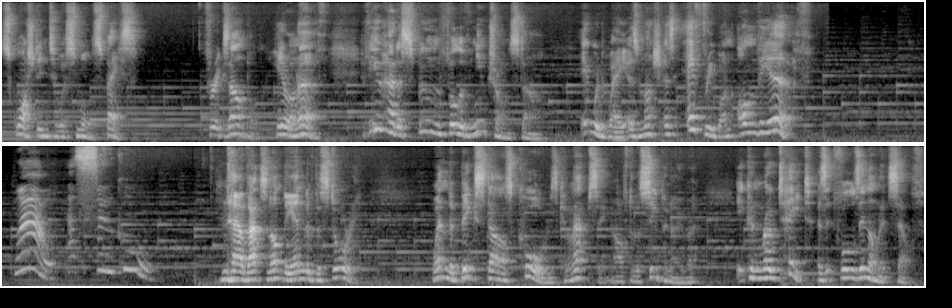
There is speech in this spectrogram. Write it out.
squashed into a small space. For example, here on Earth, if you had a spoonful of neutron star, it would weigh as much as everyone on the Earth. Wow, that's so cool. Now that's not the end of the story. When the big star's core is collapsing after the supernova, it can rotate as it falls in on itself,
